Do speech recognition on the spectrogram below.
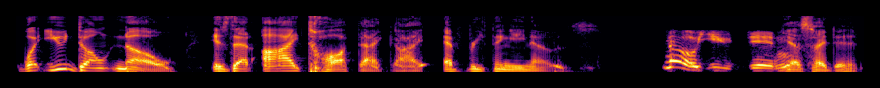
What you don't know is that I taught that guy everything he knows. No, you didn't. Yes, I did.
